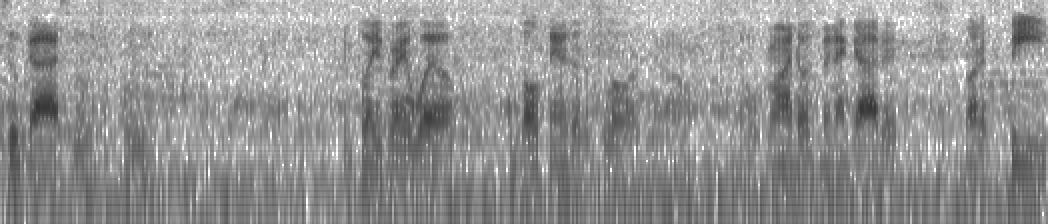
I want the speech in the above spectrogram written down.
two guys who, who uh, can play very well on both ends of the floor. Um, you know, Rondo's been that guy that on his feet,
